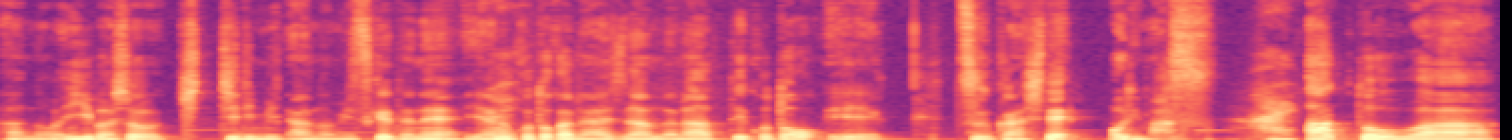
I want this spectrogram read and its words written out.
あのいい場所をきっちりみあの見つけてねやることが大事なんだなっていうことを、えー痛感しております。はい。あとは、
